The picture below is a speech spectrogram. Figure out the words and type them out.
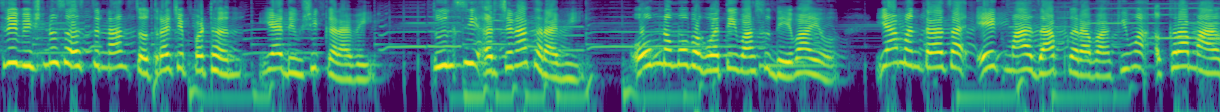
श्री विष्णू सहस्त्रनाम स्तोत्राचे पठण या दिवशी करावे. तुलसी अर्चना करावी. ओम नमो भगवते वासुदेवाय. या मंत्राचा एक माळ जाप करावा किंवा अकरा माळ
